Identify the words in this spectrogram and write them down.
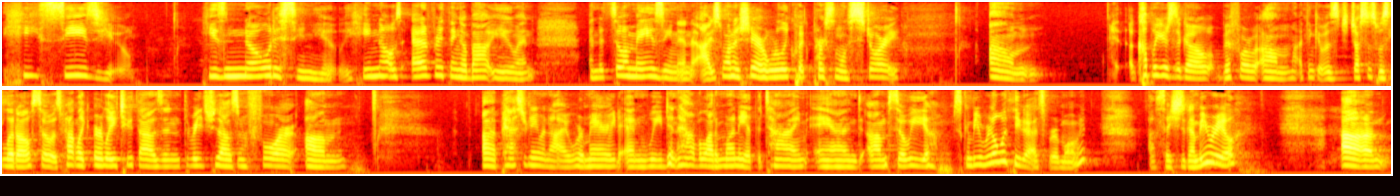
He sees you. He's noticing you. He knows everything about you, and and it's so amazing. And I just want to share a really quick personal story. Um, a couple years ago, before um, I think it was Justice was little, so it was probably like early 2003, 2004. Um, uh, Pastor Jim and I were married, and we didn't have a lot of money at the time, and um, so we uh, just gonna be real with you guys for a moment. I'll say she's gonna be real. Um,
